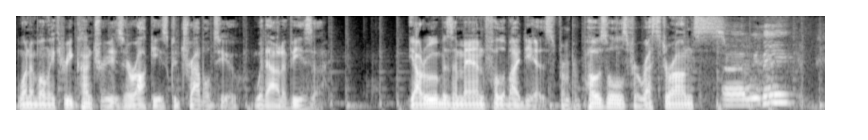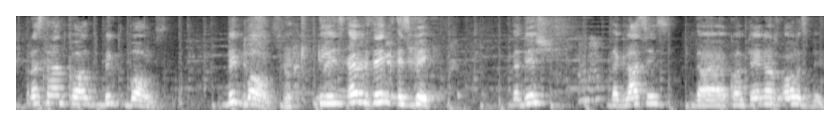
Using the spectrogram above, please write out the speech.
one of only three countries Iraqis could travel to without a visa. Yarub is a man full of ideas, from proposals for restaurants. Uh, we make a restaurant called Big Balls. Big balls means everything is big. The dish, mm-hmm. the glasses, the containers, all is big.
